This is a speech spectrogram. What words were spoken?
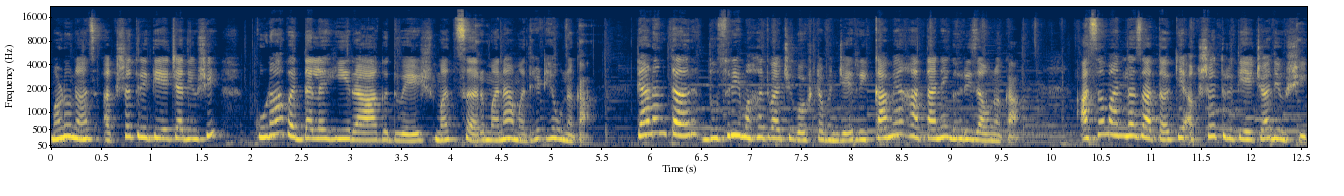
म्हणूनच अक्षतृतीयेच्या दिवशी कुणाबद्दलही राग द्वेष मत्सर मनामध्ये ठेवू नका. त्यानंतर दुसरी महत्वाची गोष्ट म्हणजे रिकाम्या हाताने घरी जाऊ नका. असं मानलं जातं की अक्षतृतीयेच्या दिवशी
